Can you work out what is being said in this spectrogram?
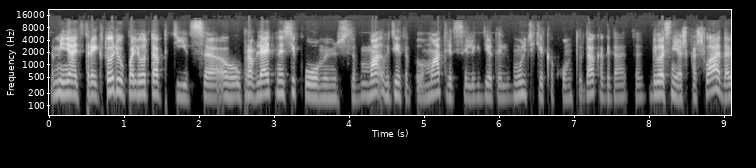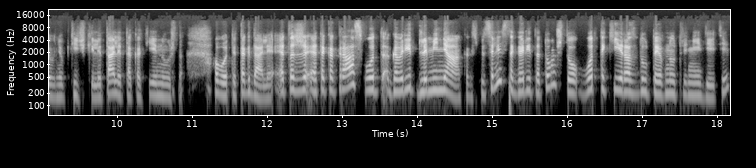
менять траекторию полета птиц, э, управлять насекомыми, где это было, матрица или где-то, или в мультике каком-то, да, когда Белоснежка шла, да, и у нее птички летали так, как ей нужно, вот, и так далее. Это же, это как раз вот говорит для меня, как специалиста, говорит о том, что вот такие раздутые внутренние дети,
